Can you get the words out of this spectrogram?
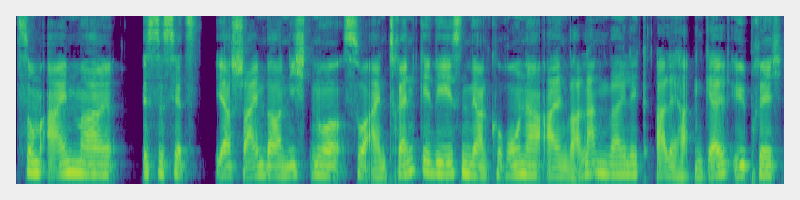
Zum einen mal ist es jetzt ja scheinbar nicht nur so ein Trend gewesen, während Corona allen war langweilig, alle hatten Geld übrig,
